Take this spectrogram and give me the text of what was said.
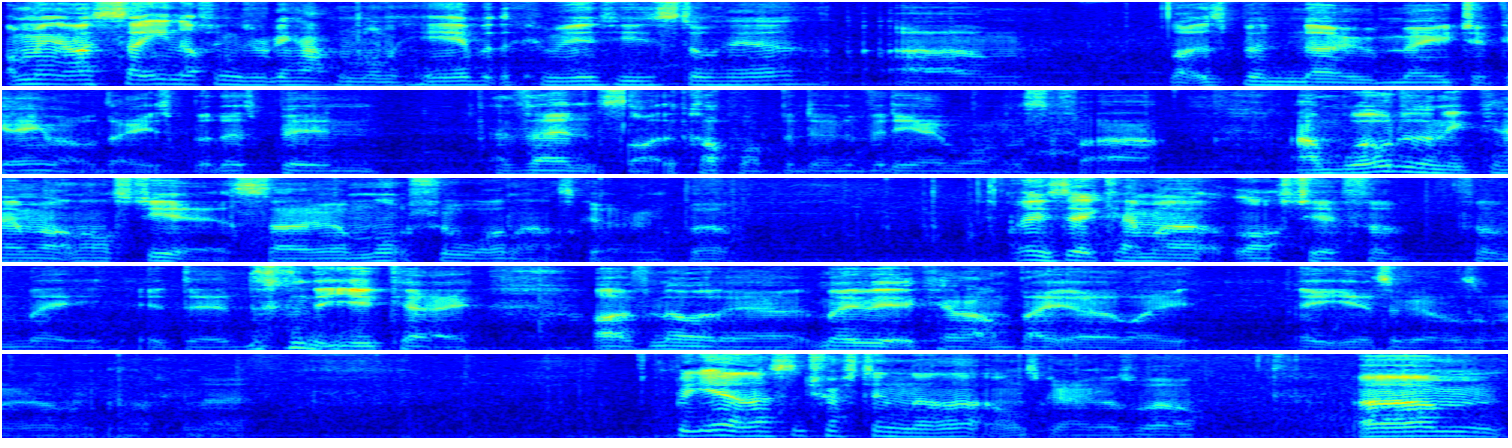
I mean, I say nothing's really happened on here, but the community is still here. Um, like, there's been no major game updates, but there's been events like the couple I've been doing a video on and stuff like that. And World only came out last year, so I'm not sure what that's going, but at least it came out last year for, for me, it did, in the UK. I have no idea. Maybe it came out in beta like eight years ago or something, I don't fucking know. But yeah, that's interesting that that one's going as well. Um,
